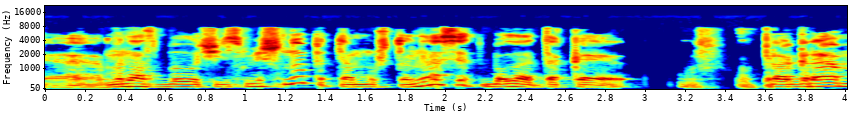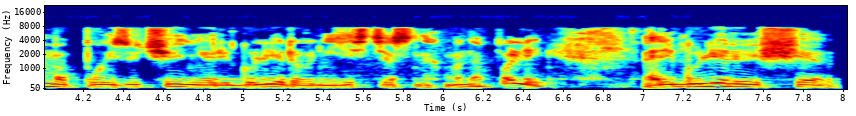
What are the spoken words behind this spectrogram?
А, у нас было очень смешно, потому что у нас это была такая программа по изучению регулирования естественных монополий, а регулирующая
